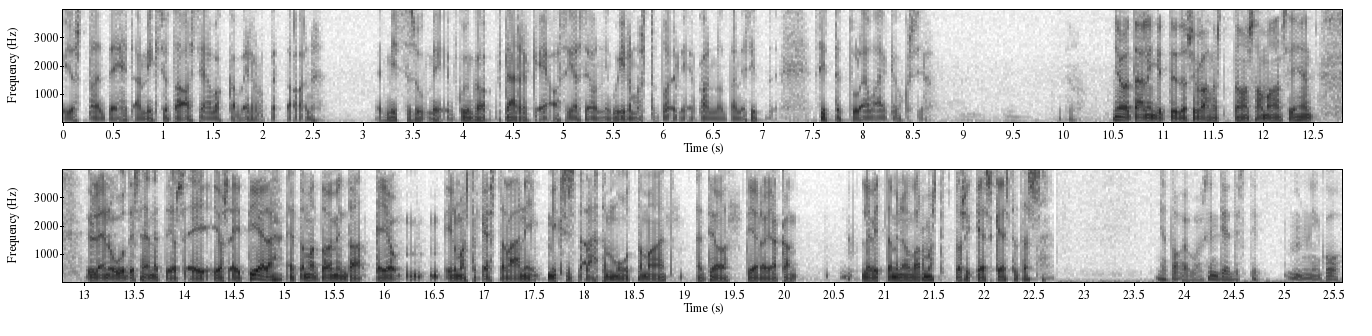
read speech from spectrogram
jostain tehdään, miksi jotain asiaa vaikka verotetaan, että missä sun, kuinka tärkeä asia se on niin kuin ilmastotoimien kannalta, niin sitten sit tulee vaikeuksia. Joo, tämä linkittyy tosi vahvasti tuohon samaan siihen Ylen uutiseen, että jos ei, jos ei tiedä, että oma toiminta ei ole ilmastokestävää, niin miksi sitä lähteä muuttamaan. Että et joo, tiedon jaka, levittäminen on varmasti tosi keskeistä tässä. Ja toivoisin tietysti mm, niin kuin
